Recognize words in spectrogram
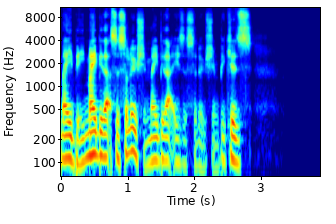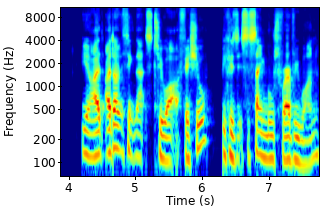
maybe maybe that's a solution maybe that is a solution because you know I, I don't think that's too artificial because it's the same rules for everyone,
